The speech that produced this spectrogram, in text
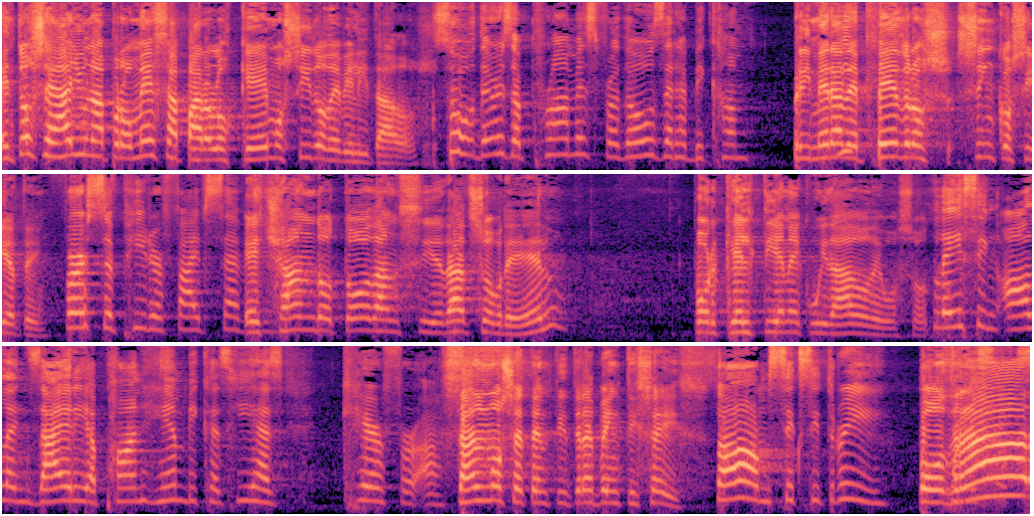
Entonces hay una promesa para los que hemos sido debilitados. So there is a promise for those that have become Primera de Pedro 5:7. First of Peter 5 7. Echando toda ansiedad sobre él, porque él tiene cuidado de vosotros. Placing all anxiety upon him because he has care for us. Salmo 73, 26. Psalm 63. Podrá,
